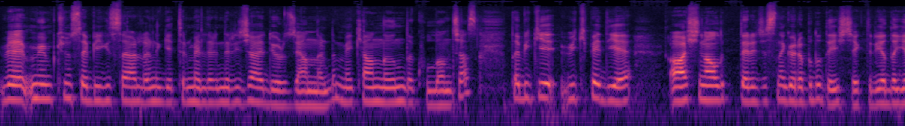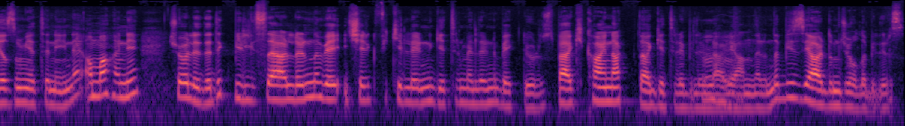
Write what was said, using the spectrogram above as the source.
ve mümkünse bilgisayarlarını getirmelerini rica ediyoruz yanlarında. Mekanlığını da kullanacağız. Tabii ki Wikipedia aşinalık derecesine göre bu da değişecektir ya da yazım yeteneğine ama hani şöyle dedik bilgisayarlarını ve içerik fikirlerini getirmelerini bekliyoruz. Belki kaynak da getirebilirler hı hı. yanlarında. Biz yardımcı olabiliriz.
